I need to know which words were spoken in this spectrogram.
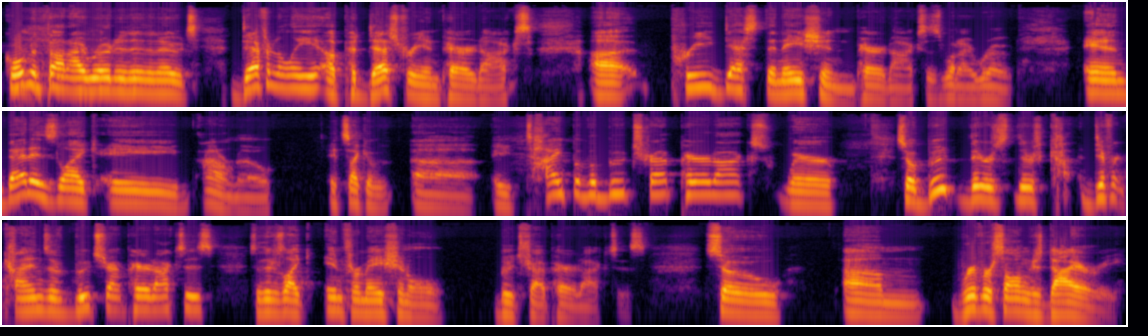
Corbin thought I wrote it in the notes. Definitely a pedestrian paradox. Uh, predestination paradox is what I wrote, and that is like a I don't know. It's like a uh, a type of a bootstrap paradox where so boot there's there's different kinds of bootstrap paradoxes. So there's like informational bootstrap paradoxes. So um, River Song's Diary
